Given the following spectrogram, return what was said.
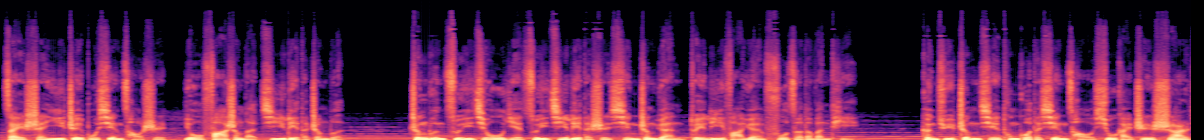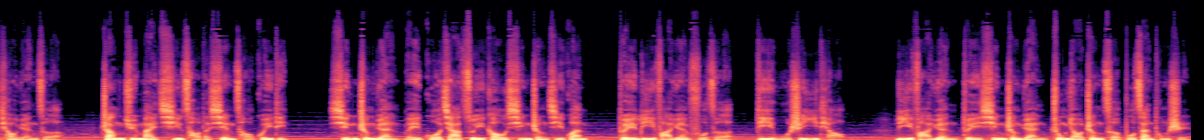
在审议这部宪草时，又发生了激烈的争论。争论最久也最激烈的是行政院对立法院负责的问题。根据政协通过的宪草修改之十二条原则。张君迈起草的宪草规定，行政院为国家最高行政机关，对立法院负责。第五十一条，立法院对行政院重要政策不赞同时，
